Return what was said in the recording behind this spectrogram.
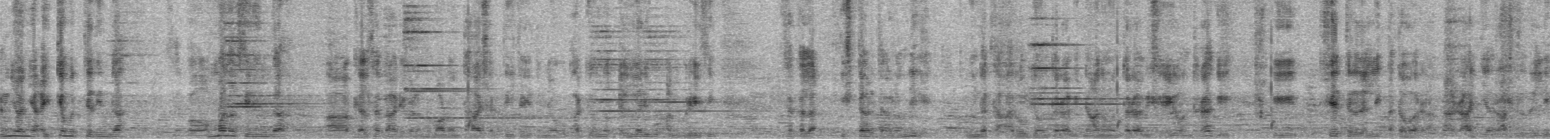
ಅನ್ಯೋನ್ಯ ಐಕ್ಯಮತ್ಯದಿಂದ, ಆ ಕೆಲಸ ಕಾರ್ಯಗಳನ್ನು ಮಾಡುವಂತಹ ಶಕ್ತಿ ಚೈತನ್ಯ ಭಾಗ್ಯವನ್ನು ಎಲ್ಲರಿಗೂ ಅನುಗ್ರಹಿಸಿ ಸಕಲ ಇಷ್ಟಾರ್ಥಗಳೊಂದಿಗೆ ಮುಂದಕ್ಕೆ ಆರೋಗ್ಯವಂತರಾಗಿ ಜ್ಞಾನವಂತರಾಗಿ ವಿಷಯವಂತರಾಗಿ ಈ ಕ್ಷೇತ್ರದಲ್ಲಿ ಅಥವಾ ರಾಜ್ಯ ರಾಷ್ಟ್ರದಲ್ಲಿ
